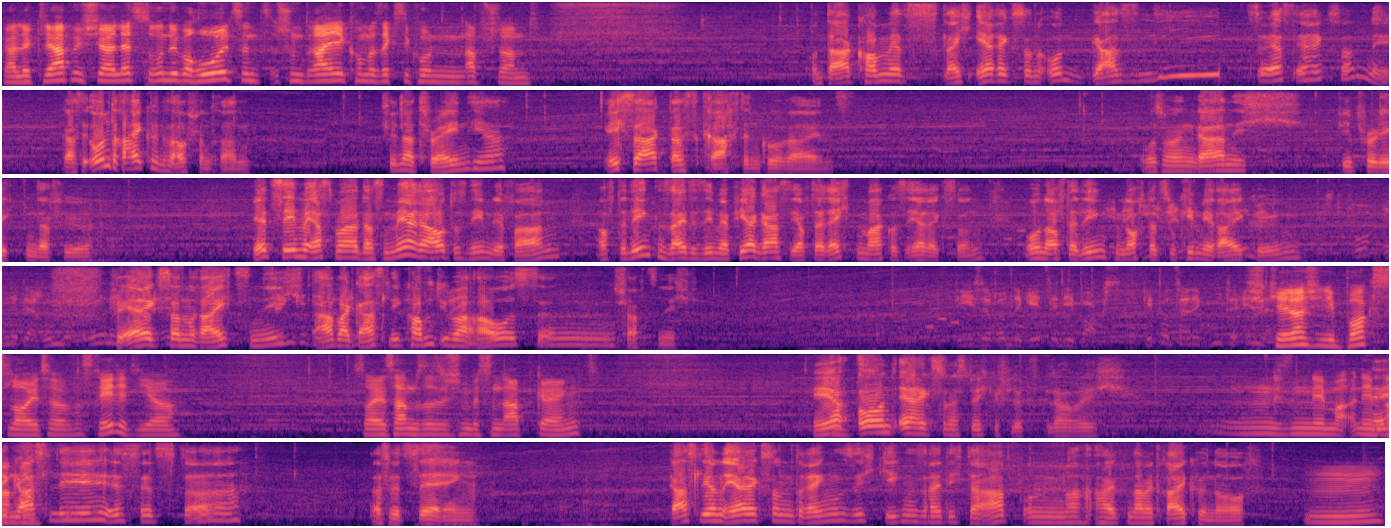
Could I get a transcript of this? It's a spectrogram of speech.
Ja, Leclerc hat mich ja letzte Runde überholt, sind schon 3,6 Sekunden Abstand. Und da kommen jetzt gleich Ericsson und Gasly. Zuerst Ericsson? Nee. Gasly und Raikön ist auch schon dran. Schöner Train hier. Ich sag, das kracht in Kurve 1. Muss man gar nicht viel predikten dafür. Jetzt sehen wir erstmal, dass mehrere Autos neben dir fahren. Auf der linken Seite sehen wir Pierre Gasly, auf der rechten Markus Ericsson und auf der linken noch dazu Kimi Raikön. Für Ericsson reicht's nicht, aber Gasly kommt über außen, schafft's nicht. Diese Runde geht's in die Box. Gib uns eine gute Ich gehe doch nicht in die Box, Leute. Was redet ihr? So, jetzt haben sie sich ein bisschen abgehängt. Ja, und Ericsson ist durchgeflüpft, glaube ich. Hm, Die sind neben, Hey, nebeneinander. Gasly ist jetzt da. Das wird sehr eng. Gasly und Ericsson drängen sich gegenseitig da ab und halten damit Raikön auf. Hm.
